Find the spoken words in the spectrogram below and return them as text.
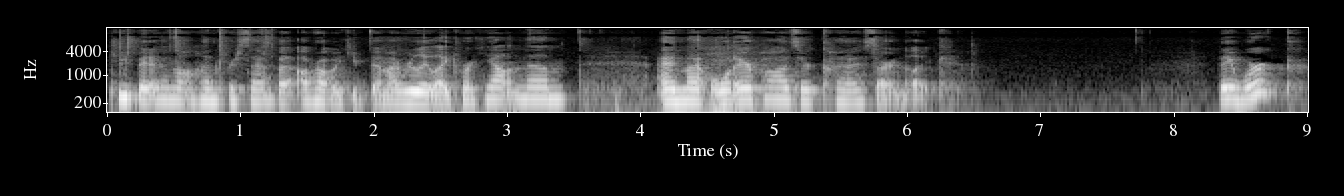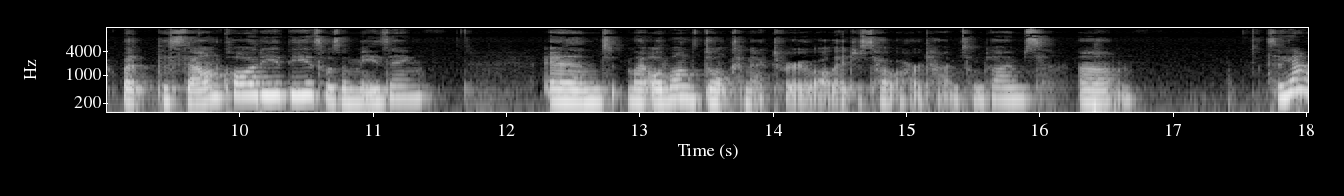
keep it if I'm not 100%, but I'll probably keep them. I really liked working out in them. And my old AirPods are kind of starting to like, they work, but the sound quality of these was amazing. And my old ones don't connect very well. They just have a hard time sometimes. Um, so yeah,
